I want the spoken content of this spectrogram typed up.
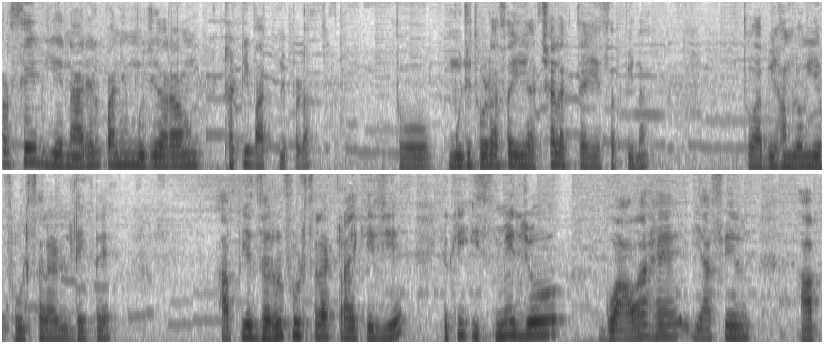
और सेम ये नारियल पानी मुझे अराउंड थर्टी बात में पड़ा। तो मुझे थोड़ा सा ये अच्छा लगता है ये सब पीना। तो अभी हम लोग ये फ्रूट सलाद देख रहे हैं। आप ये ज़रूर फ्रूट सलाद ट्राई कीजिए, क्योंकि इसमें जो गुआवा है या फिर आप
